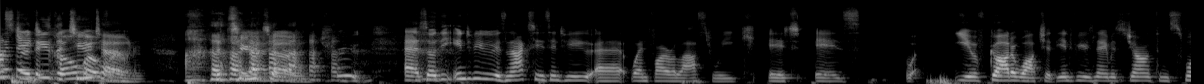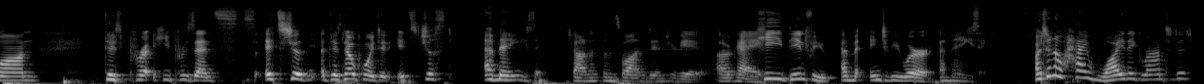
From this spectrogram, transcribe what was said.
would master they do the comb two over. tone? The two tone. True. Uh, so the interview is an Axios interview. Uh, went viral last week. It is. You've got to watch it. The interviewer's name is Jonathan Swan. There's pre- he presents. It's just there's no point. In, it's just amazing. Jonathan Swan's interview. Okay. He the interview um, interviewer amazing. I don't know how why they granted it,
